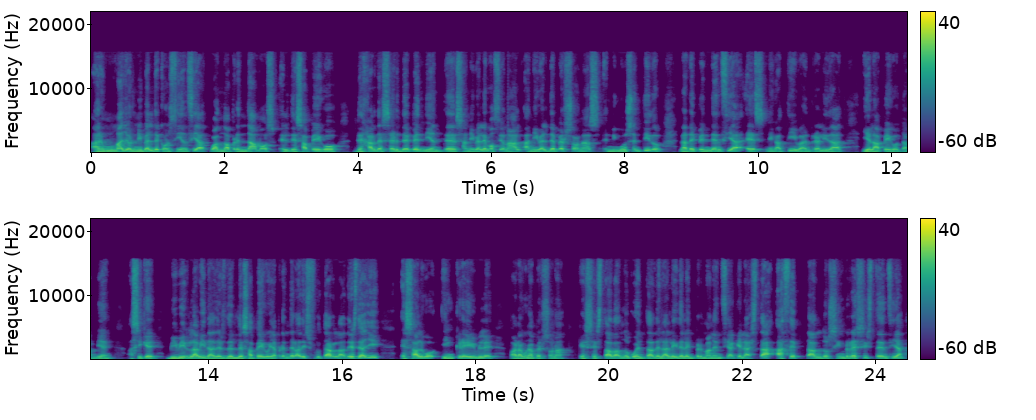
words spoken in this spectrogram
a un mayor nivel de conciencia cuando aprendamos el desapego, dejar de ser dependientes a nivel emocional, a nivel de personas, en ningún sentido. La dependencia es negativa en realidad y el apego también. Así que vivir la vida desde el desapego y aprender a disfrutarla desde allí es algo increíble para una persona que se está dando cuenta de la ley de la impermanencia, que la está aceptando sin resistencia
